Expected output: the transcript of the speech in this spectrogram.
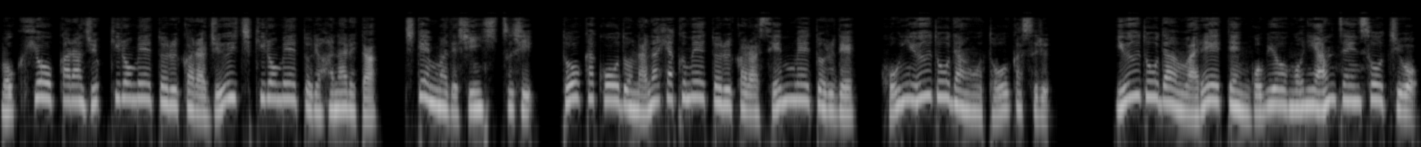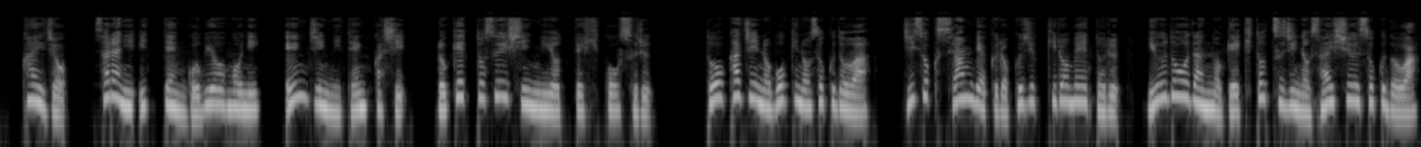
目標から 10km から 11km 離れた地点まで進出し、投下高度 700m から 1000m で本誘導弾を投下する。誘導弾は0.5秒後に安全装置を解除、さらに1.5秒後にエンジンに点火し、ロケット推進によって飛行する。投下時の母機の速度は時速 360km、誘導弾の激突時の最終速度は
